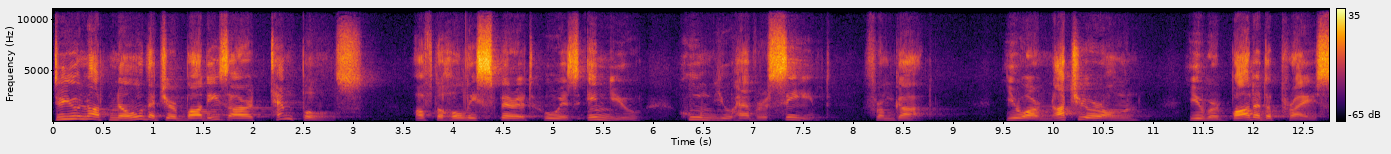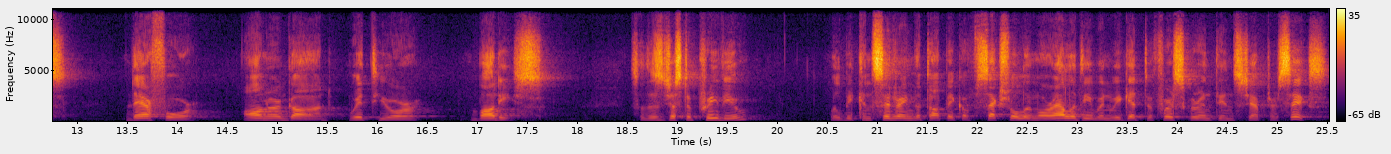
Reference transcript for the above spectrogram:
Do you not know that your bodies are temples of the Holy Spirit who is in you, whom you have received from God? You are not your own, you were bought at a price. Therefore, honor God with your bodies. So, this is just a preview. We'll be considering the topic of sexual immorality when we get to 1 Corinthians chapter 6.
